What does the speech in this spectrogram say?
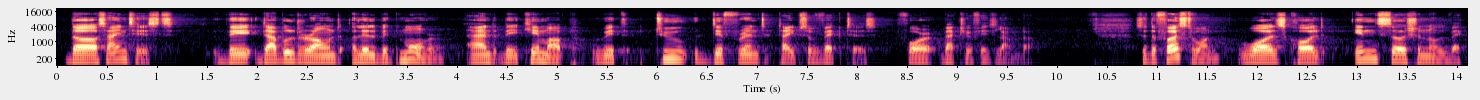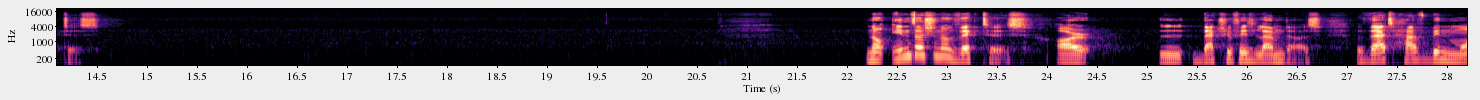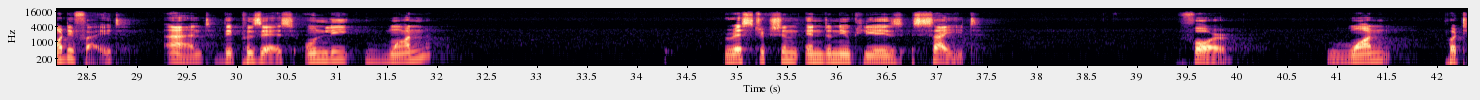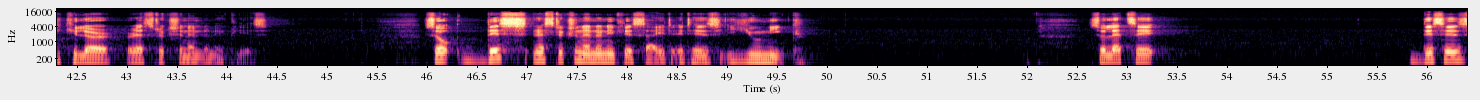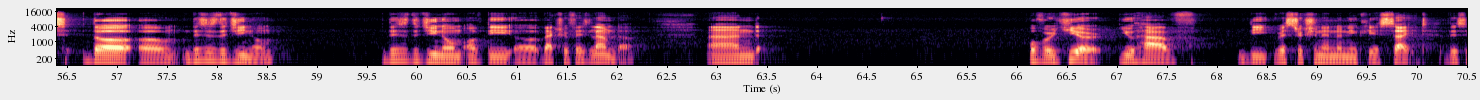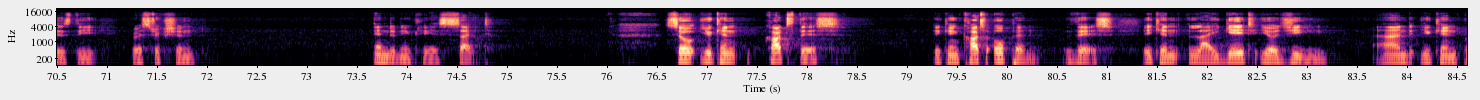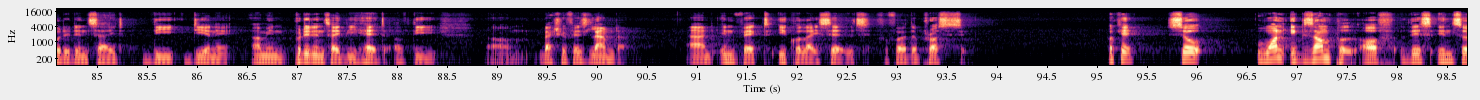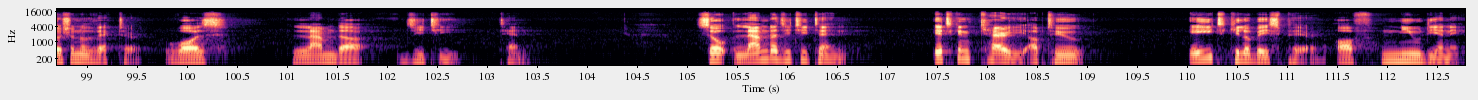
the scientists they dabbled around a little bit more and they came up with two different types of vectors for bacteriophage lambda. So the first one was called insertional vectors. Now, insertional vectors are bacteriophage lambdas that have been modified and they possess only one restriction endonuclease site for one particular restriction endonuclease. So this restriction endonuclease site, it is unique. So let's say this is the um, this is the genome. This is the genome of the uh, bacteriophage lambda, and over here you have the restriction endonuclease site. This is the restriction endonuclease site. So you can cut this, you can cut open this, you can ligate your gene and you can put it inside the DNA. I mean, put it inside the head of the um, bacteriophage lambda and infect E. coli cells for further processing. Okay, so one example of this insertional vector was lambda GT10. So lambda GT10, it can carry up to 8 kilobase pair of new DNA.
